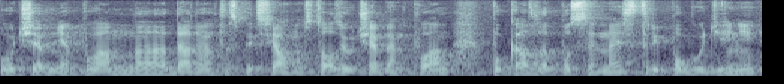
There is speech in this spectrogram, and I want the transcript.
учебния план на дадената специалност. Този учебен план показва по семестри, по години,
